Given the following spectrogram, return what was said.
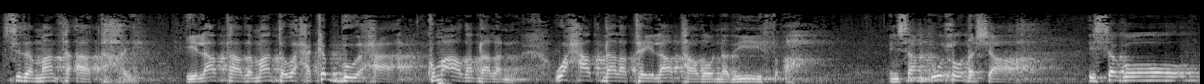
Sida maanta aad tahay iyo laabtaada maanta waxa ka buuxaa kuma aadan dhalan. Waxaad dhalatay laabtaadoo nadiif ah insaanku wuxuu dhashaa isagoo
